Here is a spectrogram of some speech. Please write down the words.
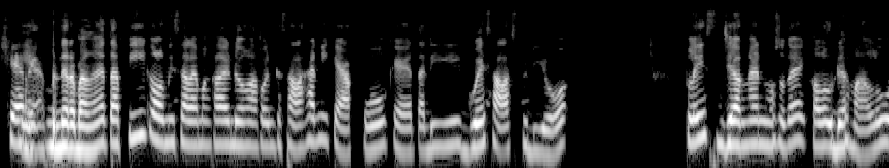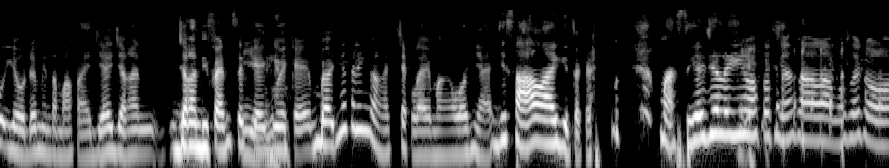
sharing. Iya, bener banget. Tapi kalau misalnya emang kalian udah ngelakuin kesalahan nih kayak aku, kayak tadi gue salah studio, please jangan maksudnya kalau udah malu ya udah minta maaf aja, jangan jangan defensif iya, kayak gue kayak mbaknya tadi nggak ngecek lah emang lo nya aja salah gitu kan. Masih aja lagi iya. maksudnya salah. Maksudnya kalau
